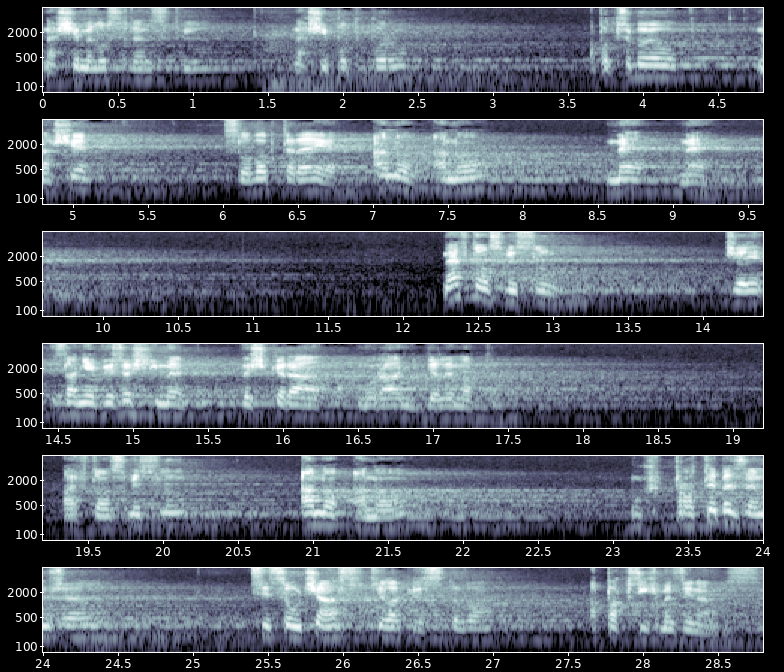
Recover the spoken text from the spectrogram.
naše milosrdenství, naši podporu a potřebují naše slovo, které je ano, ano, ne, ne. Ne v tom smyslu, že za ně vyřešíme veškerá morální dilemata, ale v tom smyslu, ano, ano, Bůh pro tebe zemřel, jsi součástí těla Kristova a patříš mezi nás.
